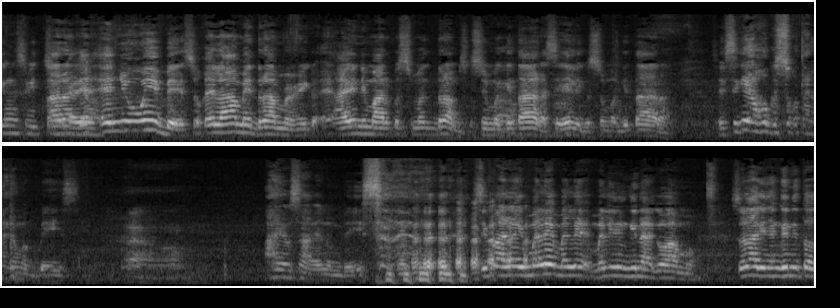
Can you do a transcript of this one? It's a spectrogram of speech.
yung switch Parang kayo. eh, eh, new wave eh. So kailangan may drummer. Eh, ayaw ni Marcos mag-drums. Gusto niya mag-gitara. Si Ellie gusto mag-gitara. So sige ako gusto ko talaga mag-bass. Ah, Ayaw sa akin ng bass. si Malay, mali, mali, mali yung ginagawa mo. So lagi niyang ganito,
